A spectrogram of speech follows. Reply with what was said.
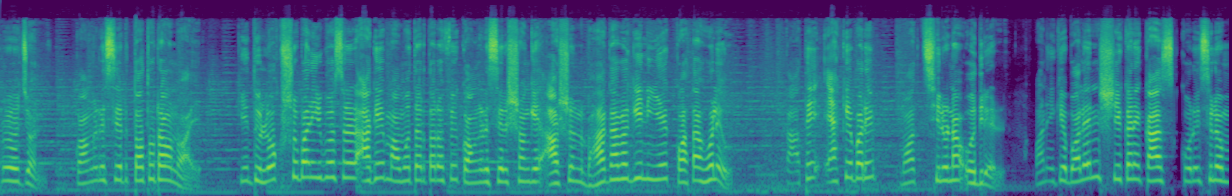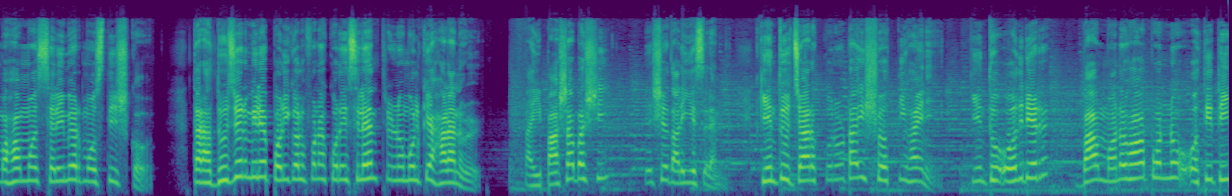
প্রয়োজন। কংগ্রেসের ততটাও নয়। কিন্তু লোকসভা নির্বাচনের আগে মমতার তরফে কংগ্রেসের সঙ্গে আসন ভাগাভাগি নিয়ে কথা হলেও তাতে একেবারে মত ছিল না অধীরের অনেকে বলেন সেখানে কাজ করেছিল মোহাম্মদ সেলিমের মস্তিষ্ক। তারা দুজন মিলে পরিকল্পনা করেছিলেন তৃণমূলকে হারানোর। তাই পাশাপাশি এসে দাঁড়িয়েছিলেন। কিন্তু যার কোনোটাই সত্যি হয়নি। কিন্তু অধীরের বা মনোভাবাপন্ন অতিথি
